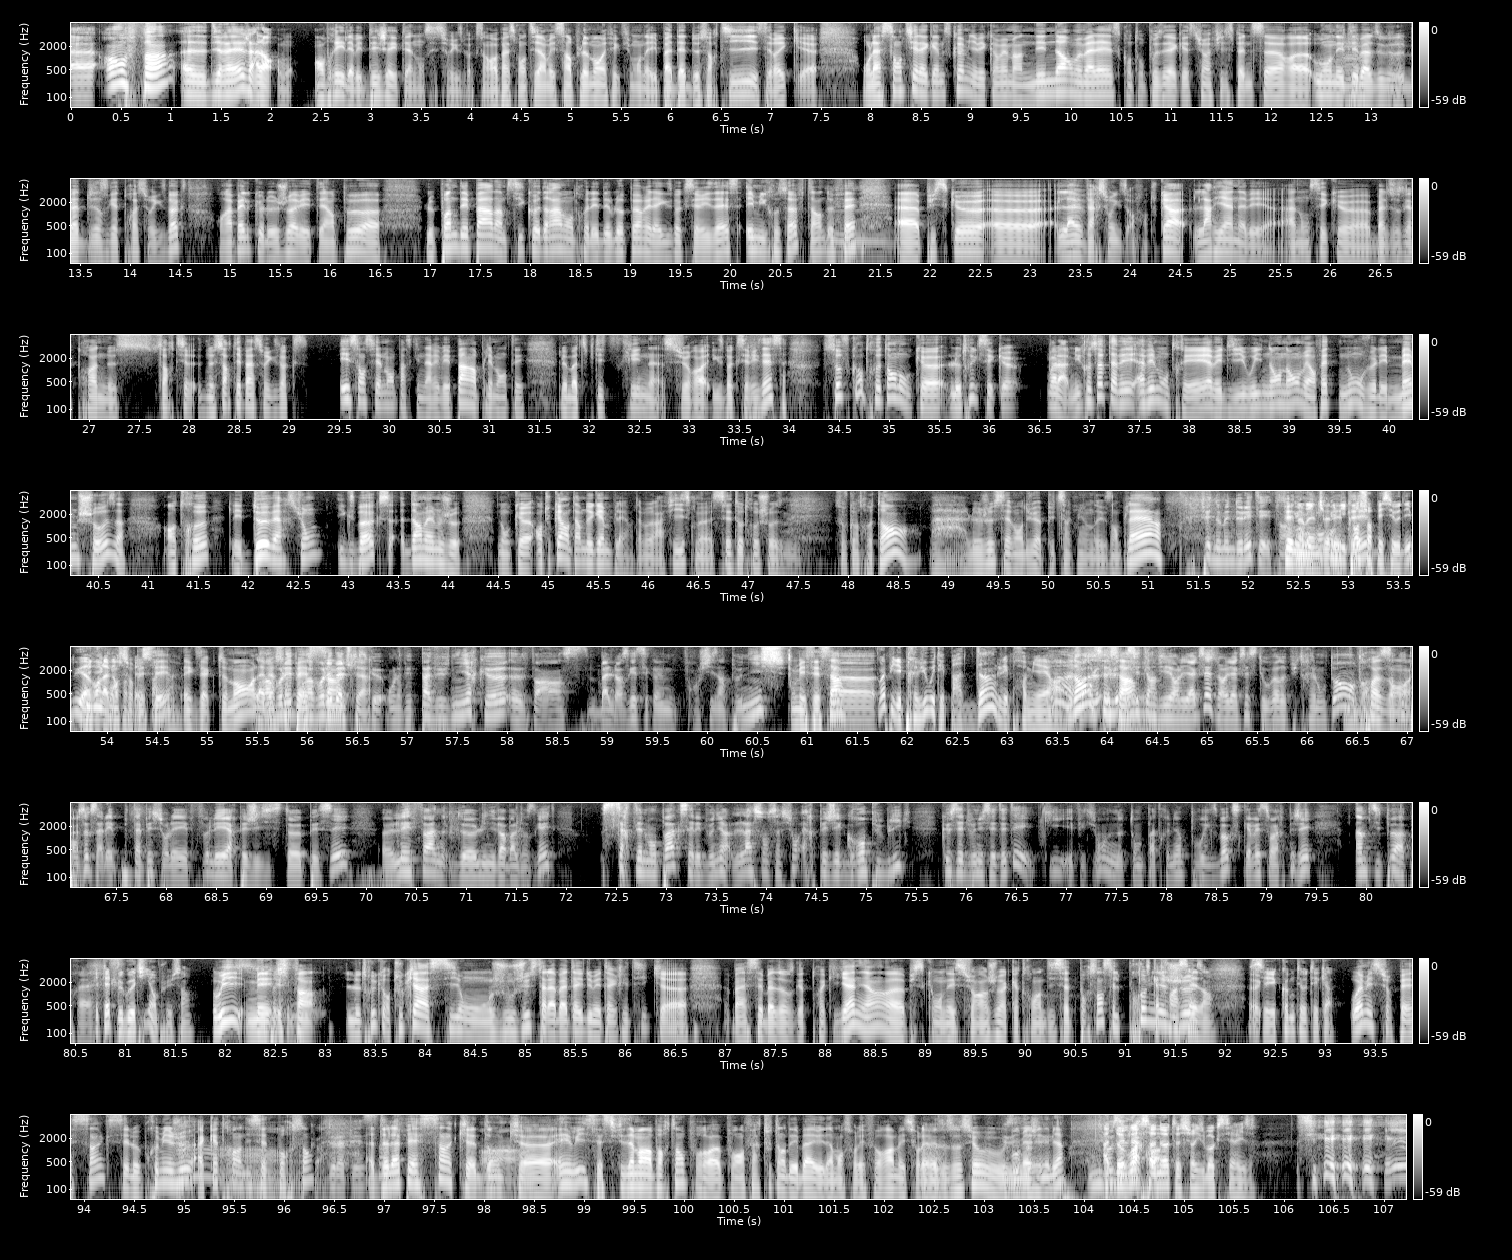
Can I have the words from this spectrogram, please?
Euh, enfin, euh, dirais-je. Alors, bon, en vrai, il avait déjà été annoncé sur Xbox, hein, on va pas se mentir, mais simplement, effectivement, on n'avait pas de date de sortie. Et c'est vrai qu'on l'a senti à la Gamescom, il y avait quand même un énorme malaise quand on posait la question à Phil Spencer euh, où en était Mhm. Baldur's Gate 3 sur Xbox. On rappelle que le jeu avait été un peu euh, le point de départ d'un psychodrame entre les développeurs et la Xbox Series S et Microsoft, hein, de fait. Mmh. Euh, puisque euh, la version X- enfin, en tout cas l'Ariane avait euh, annoncé que euh, Baldur's Gate 3 ne, sortir- ne sortait pas sur Xbox essentiellement parce qu'il n'arrivait pas à implémenter le mode split screen sur euh, Xbox Series S sauf qu'entre temps donc euh, le truc c'est que voilà, Microsoft avait, montré, avait dit oui, non, non, mais en fait, nous, on veut les mêmes choses entre les deux versions Xbox d'un même jeu. Donc, euh, en tout cas, en termes de gameplay, en termes de graphisme, c'est autre chose. Mm. Sauf qu'entre-temps, bah, le jeu s'est vendu à plus de 5 millions d'exemplaires. Phénomène de l'été. Enfin, Phénomène Unique- de uniquement l'été. sur PC au début, avant la version sur PC, PS5, ouais. exactement. La bravo, les, version bravo les Belges, PS5, parce qu'on l'avait pas vu venir que euh, enfin Baldur's Gate c'est quand même une franchise un peu niche. mais c'est ça. Euh, Ouais, puis les previews étaient pas dingues les premières. Ouais, Non, enfin, c'est ça. C'était un vieil early access. L'early access était ouvert depuis très longtemps. Enfin, Trois on- ans, On ouais. pensait que ça allait taper sur les, les RPGistes PC, euh, les fans de l'univers Baldur's Gate. Certainement pas que ça allait devenir la sensation RPG grand public que c'est devenu cet été, qui effectivement ne tombe pas très bien pour Xbox, qui avait son RPG un petit peu après. Et peut-être le Gotti en plus. Hein. Oui, mais enfin, le truc, en tout cas, si on joue juste à la bataille du Metacritic, euh, bah, c'est Baldur's Gate 3 qui gagne, hein, euh, puisqu'on est sur un jeu à 97%. C'est le premier 96, jeu. hein. Euh, c'est comme TOTK. Ouais, mais sur PS5, c'est le premier jeu à Ah, 97%. d'accord. De la PS5. De la PS5, donc Oh. euh, eh oui, c'est suffisamment important pour, pour en faire tout un débat évidemment sur les forums et sur les réseaux sociaux, vous vous imaginez bien. Hâte de voir sa note sur Xbox Series.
